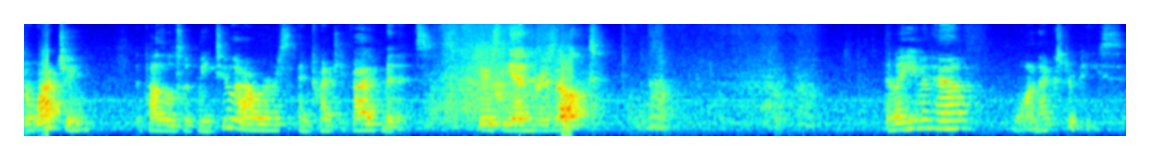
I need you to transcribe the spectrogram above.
For watching. The puzzle took me 2 hours and 25 minutes. Here's the end result. And I even have one extra piece.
